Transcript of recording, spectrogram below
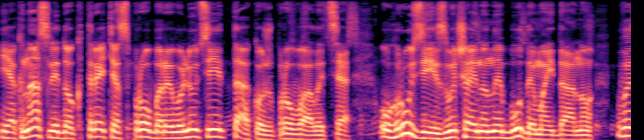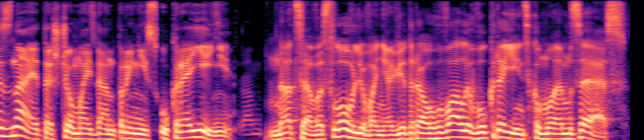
Як наслідок, третя спроба революції також провалиться. У Грузії, звичайно, не буде майдану. Ви знаєте, що майдан приніс Україні. На це висловлювання відреагували в українському МЗС.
